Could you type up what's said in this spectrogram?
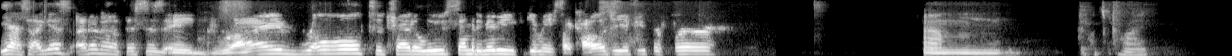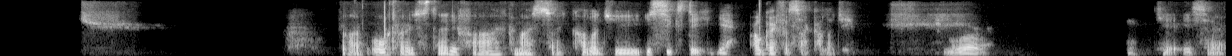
yeah, so I guess I don't know if this is a drive roll to try to lose somebody. Maybe you could give me psychology if you prefer. Um, what's my drive auto is 35. My psychology is 60. Yeah, I'll go for psychology. Whoa. Okay, so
